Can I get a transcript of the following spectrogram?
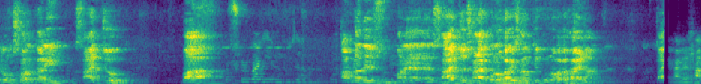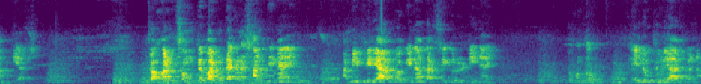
এবং সরকারি সাহায্য বা আপনাদের মানে সাহায্য ছাড়া কোনোভাবেই শান্তিপূর্ণভাবে হয় না। এখানে শান্তি আছে। যখন শুনতে পারেন এখানে শান্তি নাই, আমি ফিরে আসব কিনা তার সিকিউরিটি নাই। তখন তো এই লোকগুলি আসবে না।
